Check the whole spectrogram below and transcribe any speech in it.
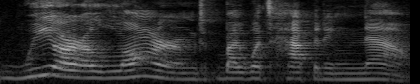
we are alarmed by what's happening now.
